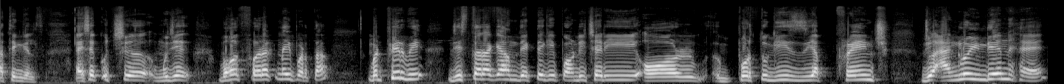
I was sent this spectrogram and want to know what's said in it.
नथिंग एल्स ऐसे कुछ मुझे बहुत फ़र्क नहीं पड़ता बट फिर भी जिस तरह के हम देखते कि पौंडीचेरी और पुर्तगीज़ या फ्रेंच जो एंग्लो इंडियन है,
